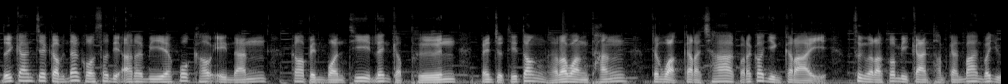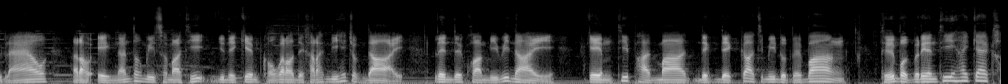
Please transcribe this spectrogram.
โดยการเจอกับด้านของซาอุดิอาระเบีย พวกเขาเองนั้นก็เป็นบอลที่เล่นกับพื้น เป็นจุดที่ต้องระวังทั้งจังหวะกระชากและก็ยิงไกล ซึ่งเราก็มีการทำการบ้านไว้อยู่แล้ว เราเองนั้นต้องมีสมาธิอยู่ในเกมของเราในครั้งนี้ให้จงได้ เล่นด้วยความมีวินัย เกมที่ผ่านมาเด็กๆก็จะมีหลุดไปบ้าง ถือบทเรียนที่ให้แก้ไข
